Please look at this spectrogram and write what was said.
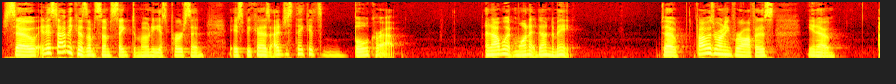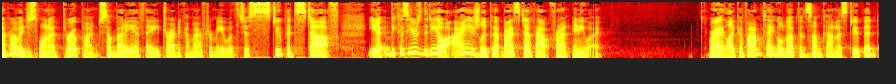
So, and it's not because I'm some sanctimonious person. It's because I just think it's bullcrap, and I wouldn't want it done to me. So, if I was running for office, you know, I'd probably just want to throat punch somebody if they tried to come after me with just stupid stuff. You know, because here's the deal: I usually put my stuff out front anyway. Right? Like if I'm tangled up in some kind of stupid,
